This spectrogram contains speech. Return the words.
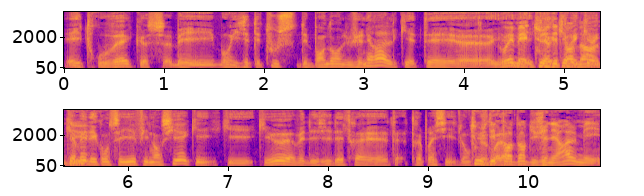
et il trouvait que, ce, mais bon, ils étaient tous dépendants du général, qui était, euh, oui, mais qui, tous qui, avait, des conseillers financiers qui, qui, qui, eux, avaient des idées très, très précises. Donc, tous euh, dépendants du général, mais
